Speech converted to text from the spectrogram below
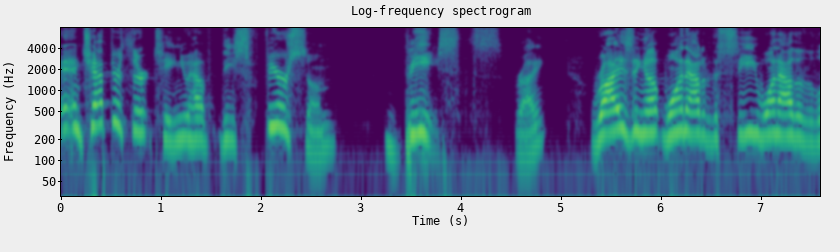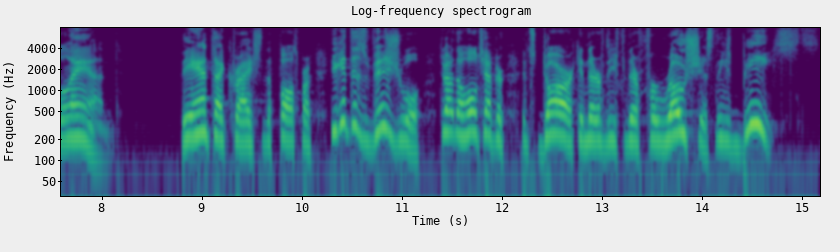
In chapter 13, you have these fearsome beasts, right? Rising up, one out of the sea, one out of the land. The Antichrist, the false prophet. You get this visual throughout the whole chapter. It's dark and they're, they're ferocious, these beasts.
